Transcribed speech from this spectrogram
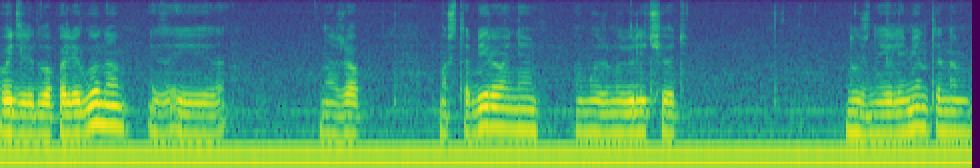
Выделю два полигона и Нажав масштабирование, мы можем увеличивать нужные элементы нам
